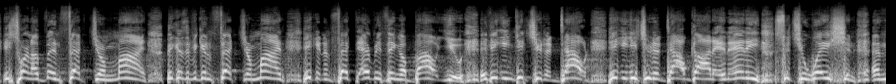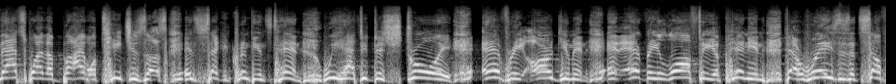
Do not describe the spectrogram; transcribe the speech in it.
he's trying to infect your mind because if he can infect your mind, he can infect everything about you. If he can get you to doubt, he can get you to doubt God in any situation. And that's why the Bible teaches us in Second Corinthians 10 we have to destroy every argument and every lofty opinion that raises itself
